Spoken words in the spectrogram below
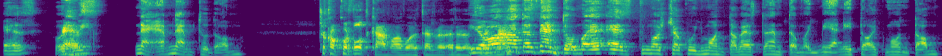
Ez? Hogy ez? Mi? Nem, nem tudom. Csak akkor vodkával volt eredetileg, Ja, nem? hát az nem tudom, ezt most csak úgy mondtam, ezt nem tudom, hogy milyen italt mondtam,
